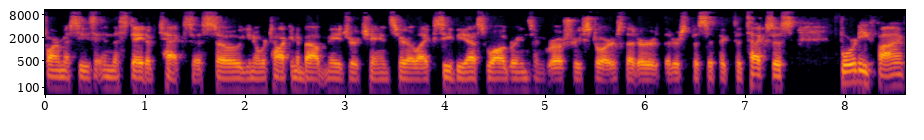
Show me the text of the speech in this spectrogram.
pharmacies in the state of Texas. So, you know, we're talking about major chains here like CVS, Walgreens, and grocery stores that are that are specific to Texas. 45%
